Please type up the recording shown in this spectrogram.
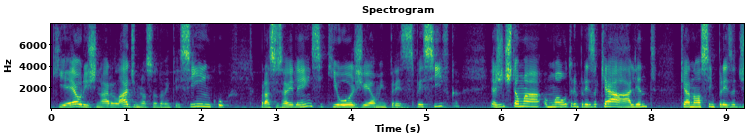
que é originária lá de 1995, braço israelense, que hoje é uma empresa específica. E a gente tem uma, uma outra empresa que é a Alliant, que é a nossa empresa de,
